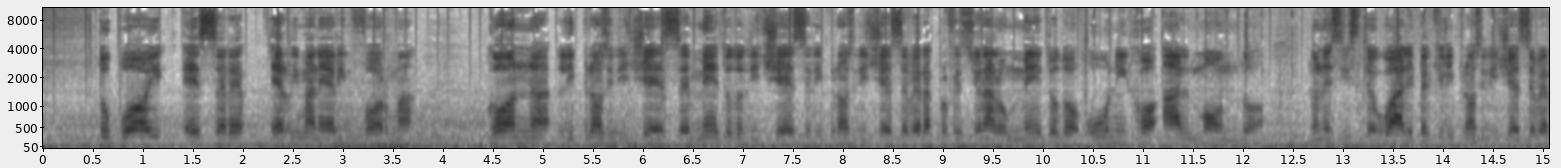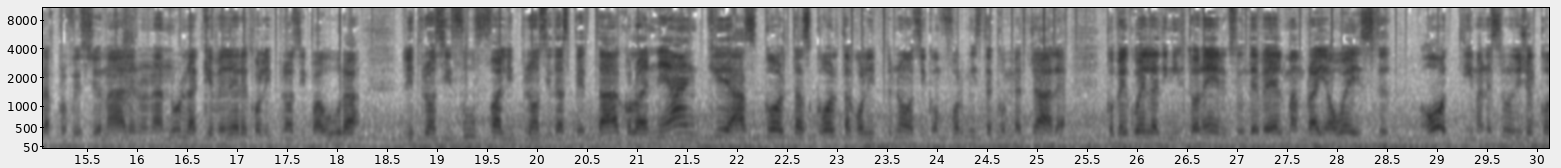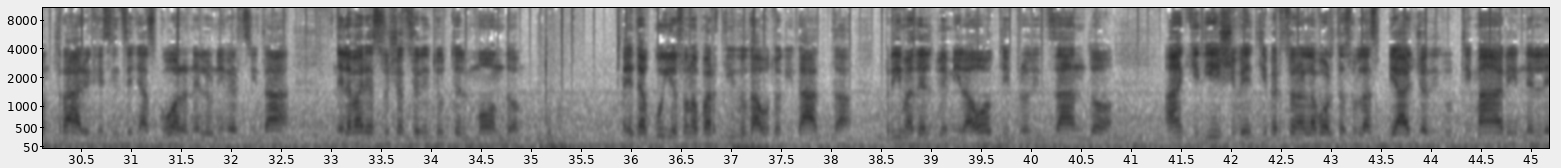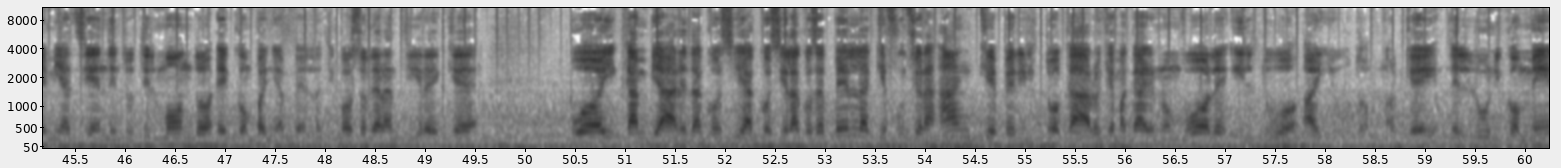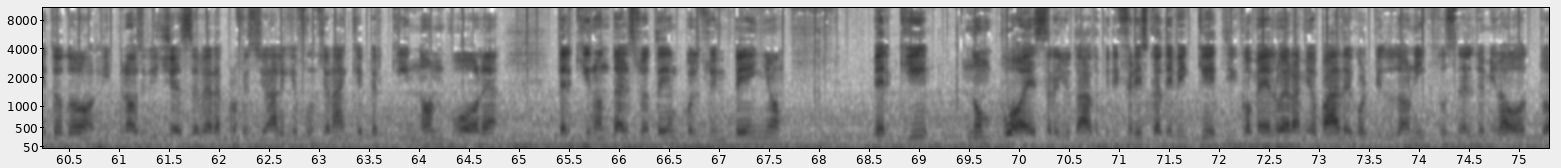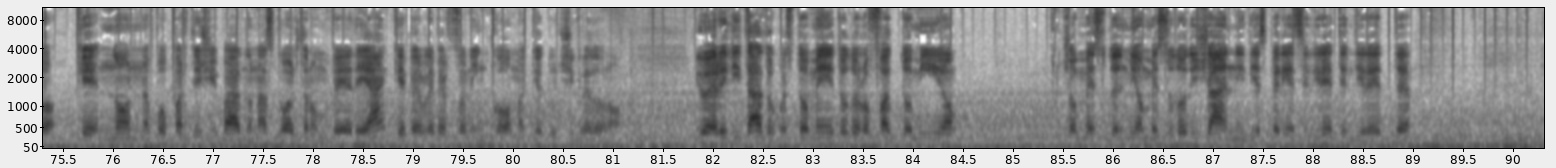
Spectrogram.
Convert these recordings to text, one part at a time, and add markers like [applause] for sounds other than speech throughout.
tu puoi essere e rimanere in forma con l'ipnosi DCS, metodo DCS, l'ipnosi DCS vera e professionale, un metodo unico al mondo non esiste uguali perché l'ipnosi DCS vera e professionale non ha nulla a che vedere con l'ipnosi paura, l'ipnosi fuffa, l'ipnosi da spettacolo e neanche ascolta ascolta con l'ipnosi conformista e commerciale come quella di Milton Erickson, Dave Hellman, Brian Weiss, ottima, nessuno dice il contrario, che si insegna a scuola, nelle università, nelle varie associazioni in tutto il mondo. E da cui io sono partito da autodidatta prima del 2008 ipnotizzando anche 10-20 persone alla volta sulla spiaggia di tutti i mari, nelle mie aziende in tutto il mondo e compagnia bella. Ti posso garantire che puoi cambiare da così a così. La cosa bella è che funziona anche per il tuo caro che magari non vuole il tuo aiuto, ok? È l'unico metodo, l'ipnosi di CS vera e professionale, che funziona anche per chi non vuole, per chi non dà il suo tempo, il suo impegno, per chi non può essere aiutato, mi riferisco a dei vecchietti come lo era mio padre colpito da un ictus nel 2008 che non può partecipare, non ascolta, non vede, anche per le persone in coma, che tu ci credo o no. Io ho ereditato questo metodo, l'ho fatto mio, ci ho messo del mio, ho messo 12 anni di esperienze dirette e indirette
